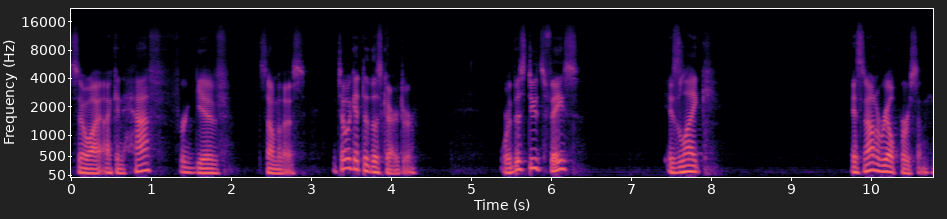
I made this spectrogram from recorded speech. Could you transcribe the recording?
So I, I can half forgive some of this until we get to this character, where this dude's face is like it's not a real person.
